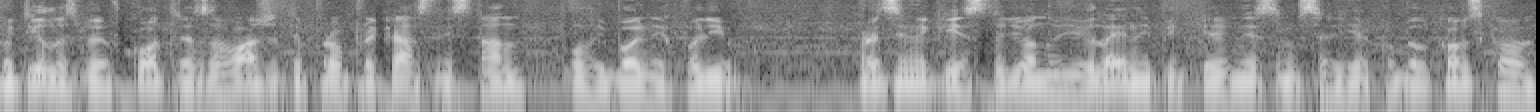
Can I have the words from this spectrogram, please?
Хотілося б вкотре зауважити про прекрасний стан волейбольних полів. Працівники стадіону ювілейний під керівництвом Сергія Кобилковського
